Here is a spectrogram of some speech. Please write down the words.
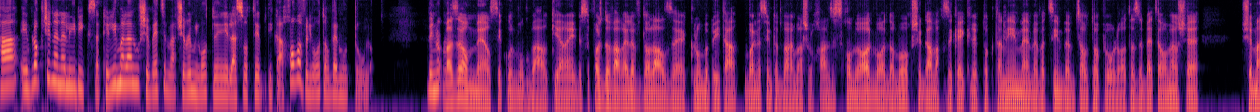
ה blockchain analytics, הכלים הללו שבעצם מאפשרים לראות, אה, לעשות אה, בדיקה אחורה ולראות הרבה מאוד פעולות. מה זה אומר סיכון מוגבר? כי הרי בסופו של דבר אלף דולר זה כלום בבליטה, בואי נשים את הדברים על השולחן, זה סכום מאוד מאוד נמוך שגם מחזיקי קריפטו קטנים אה, מבצעים באמצעותו פעולות, אז זה בעצם אומר ש... שמה?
